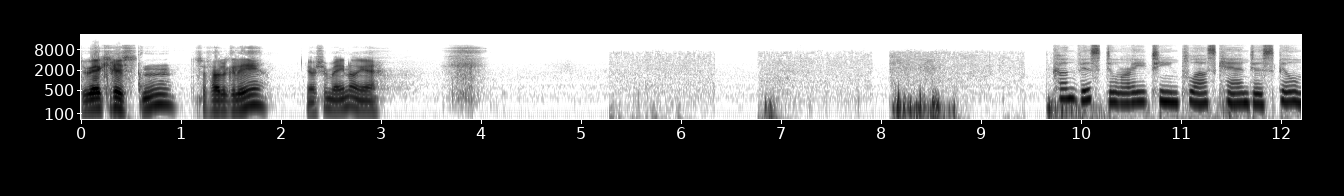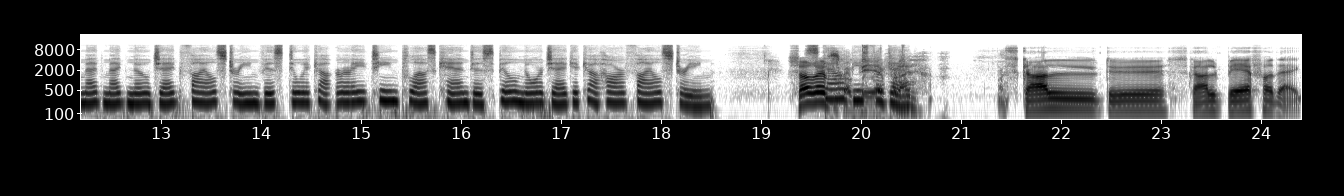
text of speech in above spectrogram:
Du er kristen, selvfølgelig. Gjør ikke meg noe. Er 18 plus kan du spille med meg no jeg file stream visst du ikke er 18 plus når jeg ikke har file stream. Sorry. Skal be for deg. Skal du Skal be for deg.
